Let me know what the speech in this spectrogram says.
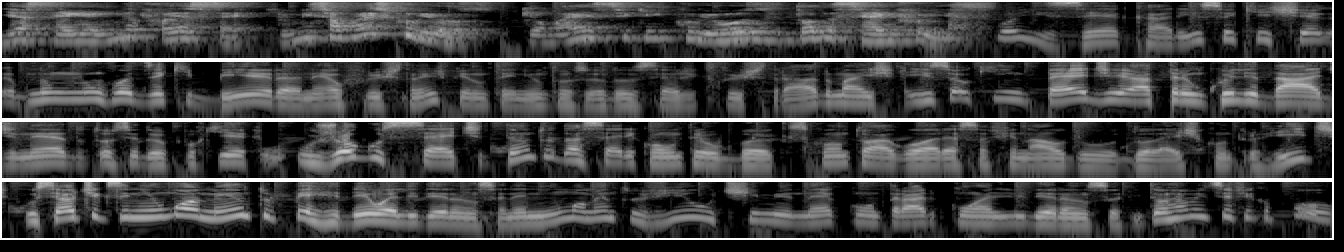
E a série ainda foi a 7. Pra mim isso é o mais curioso. O que eu mais fiquei curioso de toda a série foi isso. Pois é, cara. Isso é que chega. Não, não vou dizer que beira, né? O frustrante, porque não tem nenhum torcedor do Celtic frustrado, mas isso é o que impede a tranquilidade, né? Do torcedor. Porque o, o jogo 7, tanto da série contra o Bucks, quanto agora essa final do, do Leste contra o Heat, o Celtics em nenhum momento perdeu a liderança, né? Em nenhum momento viu o time, né, contrário com a liderança. Então realmente você fica, pô,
